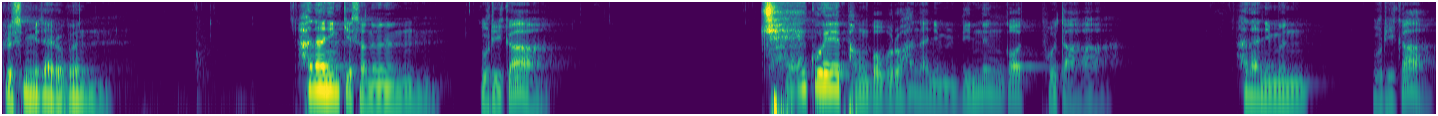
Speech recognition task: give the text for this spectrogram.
그렇습니다, 여러분. 하나님께서는 우리가 최고의 방법으로 하나님을 믿는 것보다 하나님은 우리가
